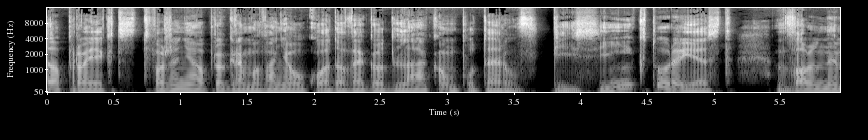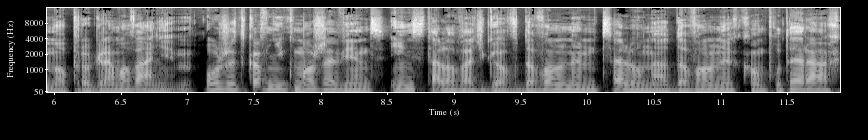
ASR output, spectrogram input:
to projekt stworzenia oprogramowania układowego dla komputerów PC, który jest wolnym oprogramowaniem. Użytkownik może więc instalować go w dowolnym celu na dowolnych komputerach,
